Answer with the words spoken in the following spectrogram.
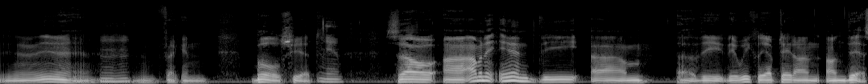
Yeah, Fucking bullshit. Yeah. So uh, I'm going to end the um, uh, the the weekly update on on this.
